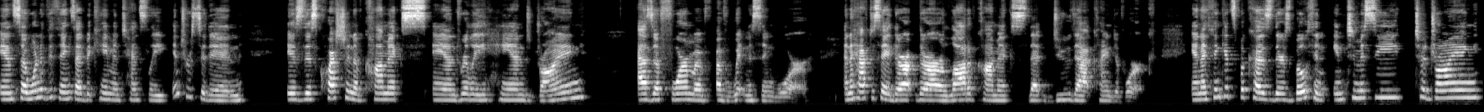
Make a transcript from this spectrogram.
And so, one of the things I became intensely interested in is this question of comics and really hand drawing as a form of, of witnessing war. And I have to say, there are, there are a lot of comics that do that kind of work. And I think it's because there's both an intimacy to drawing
